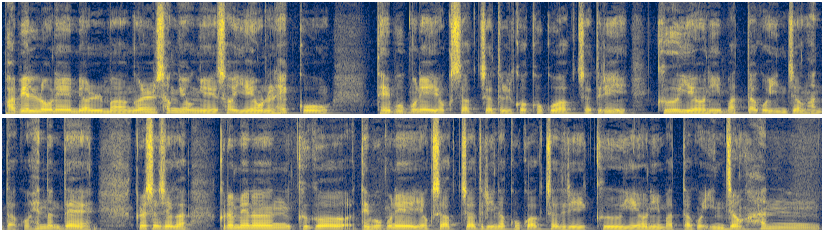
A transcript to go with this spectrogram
바벨론의 멸망을 성경에서 예언을 했고 대부분의 역사학자들과 고고학자들이 그 예언이 맞다고 인정한다고 했는데 그래서 제가 그러면은 그거 대부분의 역사학자들이나 고고학자들이 그 예언이 맞다고 인정한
